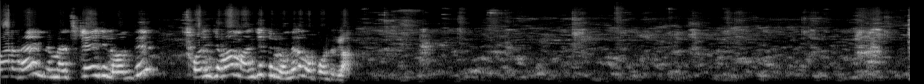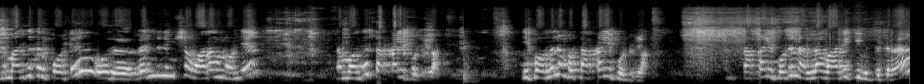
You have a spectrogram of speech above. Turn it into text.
பாருங்க இந்த மாதிரி ஸ்டேஜ்ல வந்து கொஞ்சமா மஞ்சத்தூள் வந்து நம்ம போட்டுக்கலாம். இந்த மஞ்சத்தூள் போட்டு ஒரு ரெண்டு நிமிஷம் வதங்கினோடனே நம்ம வந்து தக்காளி போட்டுக்கலாம். இப்போ வந்து நம்ம தக்காளி போட்டுக்கலாம். தக்காளி போட்டு நல்லா வதக்கி விட்டுக்கிறேன்.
